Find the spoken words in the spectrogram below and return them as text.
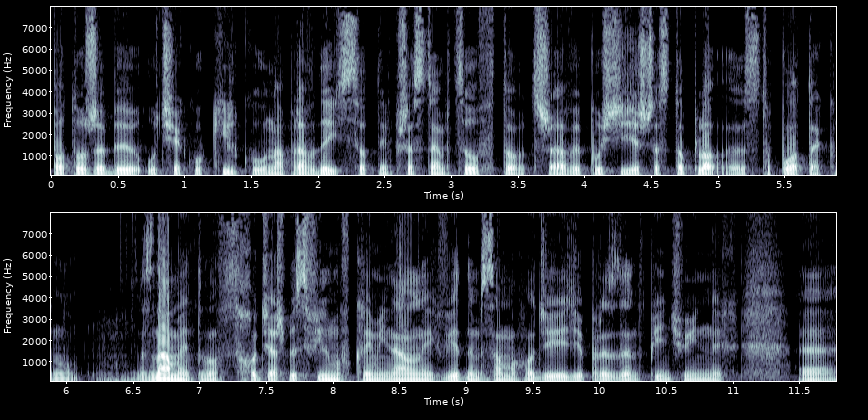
po to, żeby uciekło kilku naprawdę istotnych przestępców, to trzeba wypuścić jeszcze 100, płotek. No, znamy to chociażby z filmów kryminalnych. W jednym samochodzie jedzie prezydent, pięciu innych e,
